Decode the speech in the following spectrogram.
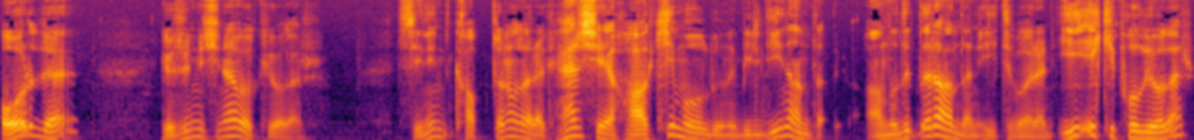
Orada gözünün içine bakıyorlar. Senin kaptan olarak her şeye hakim olduğunu bildiğin anda, anladıkları andan itibaren iyi ekip oluyorlar.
